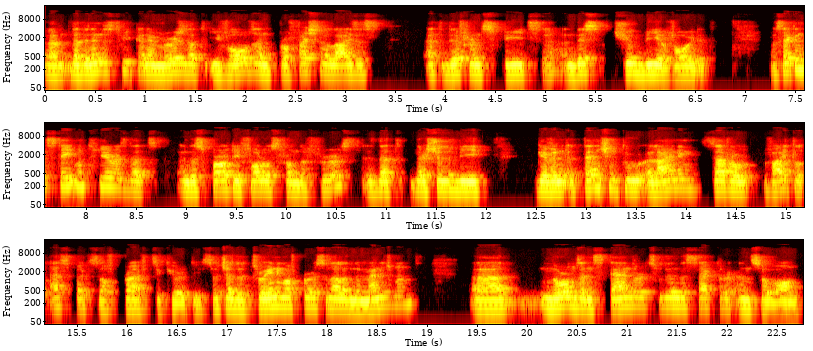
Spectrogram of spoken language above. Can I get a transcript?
um, that an industry can emerge that evolves and professionalizes at different speeds, uh, and this should be avoided. The second statement here is that, and this partly follows from the first, is that there should be given attention to aligning several vital aspects of private security, such as the training of personnel and the management, uh, norms and standards within the sector, and so on.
